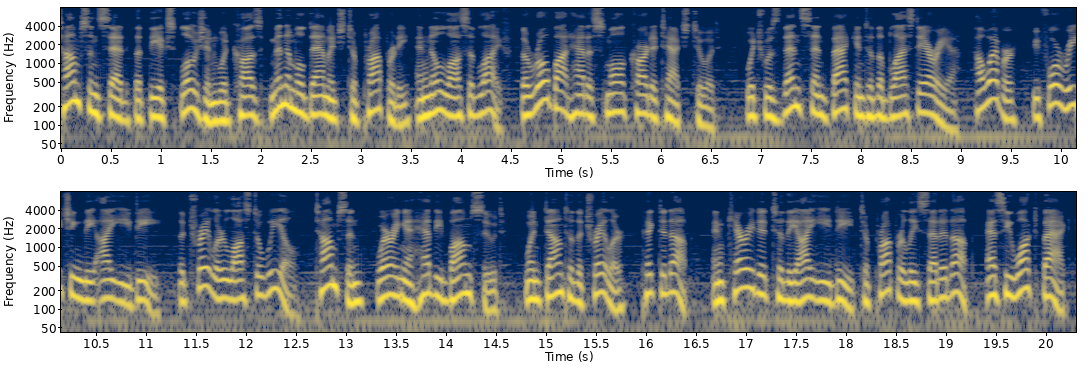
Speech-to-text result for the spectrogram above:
Thompson said that the explosion would cause minimal damage to property and no loss of life. The robot had a small card attached to it, which was then sent back into the blast area. However, before reaching the IED, the trailer lost a wheel. Thompson, wearing a heavy bomb suit, went down to the trailer, picked it up, and carried it to the IED to properly set it up. As he walked back,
